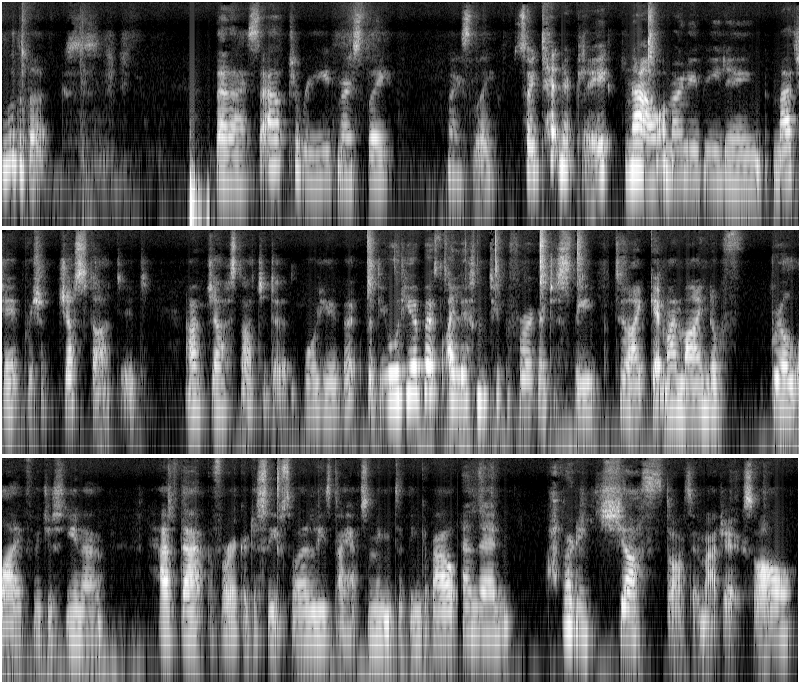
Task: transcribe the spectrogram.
all the books that I set out to read, mostly. Mostly. So technically, now I'm only reading Magic, which I've just started. I've just started an audiobook, but the audiobooks I listen to before I go to sleep to like get my mind off real life or just, you know, have that before I go to sleep so at least I have something to think about. And then I've only just started Magic, so I'll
